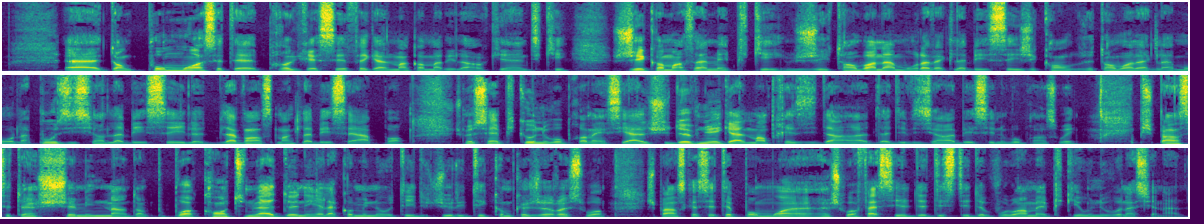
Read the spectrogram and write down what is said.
Euh, donc, pour moi, c'était progressif également, comme Marie-Laure qui a indiqué. J'ai commencé à m'impliquer. J'ai tombé en amour avec l'ABC. J'ai tombé en amour de la position de l'ABC, l'avancement que l'ABC apporte. Je me suis impliqué au niveau provincial. Je suis devenu également président euh, de la division ABC Nouveau-Brunswick. Puis, je pense que c'est un cheminement. Donc, pour pouvoir continuer à donner à la communauté juridique comme que je reçois, je pense que c'était pour moi un, un choix facile de décider de vouloir m'impliquer au niveau national.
